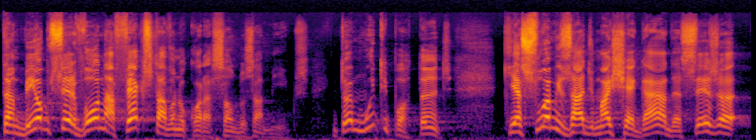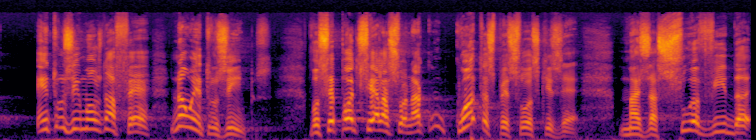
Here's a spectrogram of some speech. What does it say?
também observou na fé que estava no coração dos amigos. Então é muito importante que a sua amizade mais chegada seja entre os irmãos na fé, não entre os ímpios. Você pode se relacionar com quantas pessoas quiser, mas a sua vida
